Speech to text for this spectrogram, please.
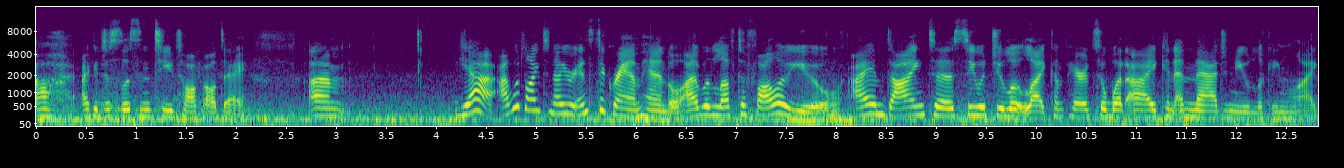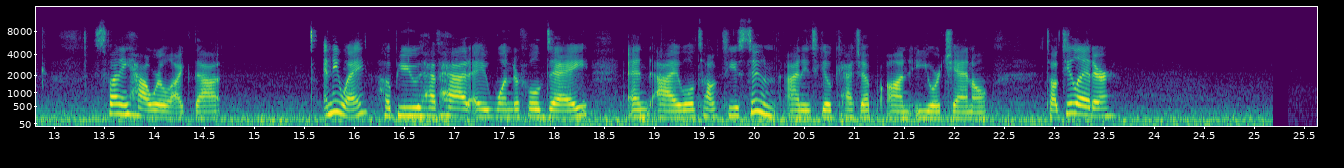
Oh, I could just listen to you talk all day. Um, yeah, I would like to know your Instagram handle. I would love to follow you. I am dying to see what you look like compared to what I can imagine you looking like. It's funny how we're like that. Anyway, hope you have had a wonderful day, and I will talk to you soon. I need to go catch up on your channel. Talk to you later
